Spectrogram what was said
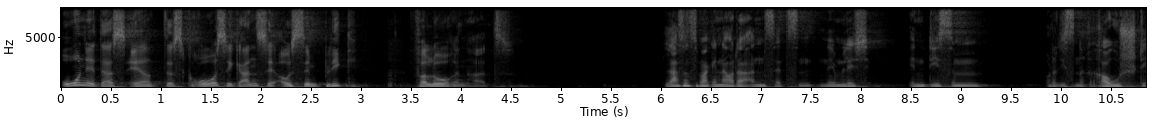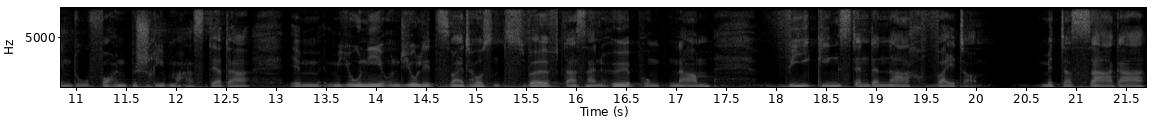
ohne dass er das große Ganze aus dem Blick verloren hat. Lass uns mal genau da ansetzen, nämlich in diesem oder diesen Rausch, den du vorhin beschrieben hast, der da im, im Juni und Juli 2012 da seinen Höhepunkt nahm. Wie ging es denn danach weiter? Mit der Saga,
